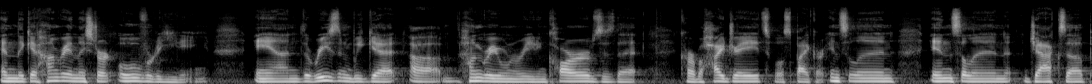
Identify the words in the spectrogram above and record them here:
and they get hungry and they start overeating. And the reason we get uh, hungry when we're eating carbs is that Carbohydrates will spike our insulin. Insulin jacks up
